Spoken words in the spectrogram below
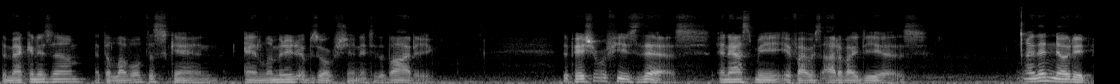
the mechanism at the level of the skin, and limited absorption into the body. The patient refused this and asked me if I was out of ideas. I then noted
